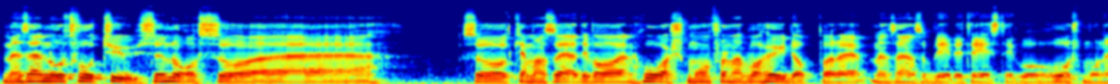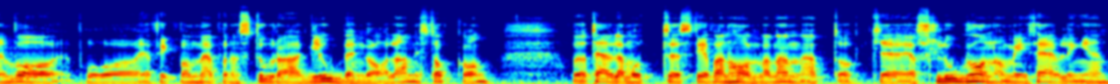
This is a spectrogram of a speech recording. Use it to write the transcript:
Men sen år 2000 då så, eh, så kan man säga att det var en hårsmån från att vara höjdhoppare men sen så blev det tresteg och hårsmånen var på... Jag fick vara med på den stora Globengalan i Stockholm. Och jag tävlade mot eh, Stefan Holm bland annat och jag slog honom i tävlingen.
